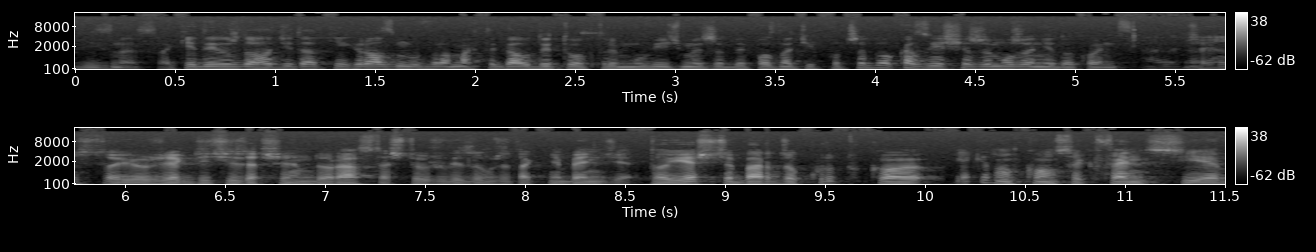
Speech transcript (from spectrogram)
biznes. A kiedy już dochodzi do takich rozmów w ramach tego audytu, o którym mówiliśmy, żeby poznać ich potrzeby, okazuje się, że może nie do końca. Często już jak dzieci zaczynają dorastać, to już wiedzą, że może tak nie będzie. To jeszcze bardzo krótko, jakie są konsekwencje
